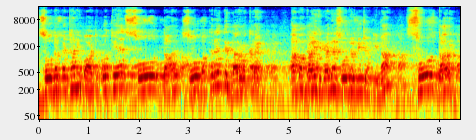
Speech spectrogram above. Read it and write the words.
ਸੋ ਦਰ ਇਕੱਠਾ ਨਹੀਂ ਪਾਠ, ਉੱਥੇ ਹੈ ਸੋ ਦਰ ਸੋ ਵੱਖਰਾ ਤੇ ਦਰ ਵੱਖਰਾ ਆਪਾਂ ਕਾਲੀ ਚ ਕਹਿੰਦੇ ਹਾਂ ਸੋ ਦਰ ਦੀ ਚੌਂਕੀ ਨਾ ਸੋ ਦਰ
